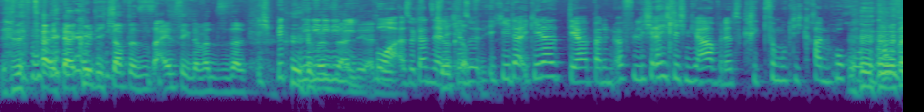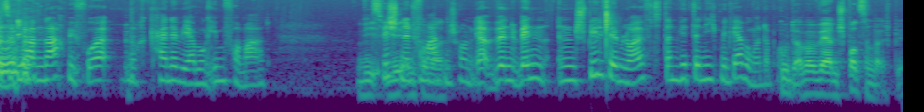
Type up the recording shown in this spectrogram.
ja gut, ich glaube, das ist das Einzige. Da würden sie dann, Ich bitte, nee, nee, nee, nee, Boah, also ganz ehrlich, also jeder, jeder, der bei den Öffentlich-Rechtlichen hier arbeitet, kriegt vermutlich gerade einen hochroten Kopf. Also die haben nach wie vor noch keine Werbung im Format. Wie, Zwischen wie den Format. Formaten schon. Ja, wenn, wenn ein Spielfilm läuft, dann wird der nicht mit Werbung unterbrochen. Gut, aber während Sport zum Beispiel.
